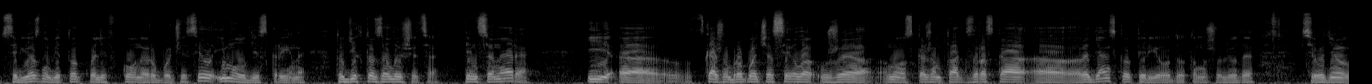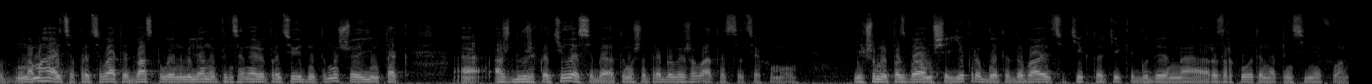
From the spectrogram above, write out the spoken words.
серйозний відток кваліфікованої робочої сили і молоді з країни. Тоді хто залишиться? Пенсіонери і, е, скажімо, робоча сила вже, ну, скажімо так, зразка е, радянського періоду, тому що люди сьогодні намагаються працювати. 2,5 мільйони пенсіонерів працюють не тому, що їм так аж дуже хотілося себе, тому що треба виживати з цих умов. Якщо ми позбавимо ще їх роботи, додаються ті, хто тільки буде на розраховувати на пенсійний фонд.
